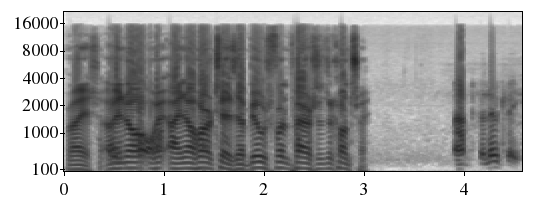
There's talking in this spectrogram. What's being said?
Right, I know, I know where it is. A beautiful part of the country. Absolutely.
